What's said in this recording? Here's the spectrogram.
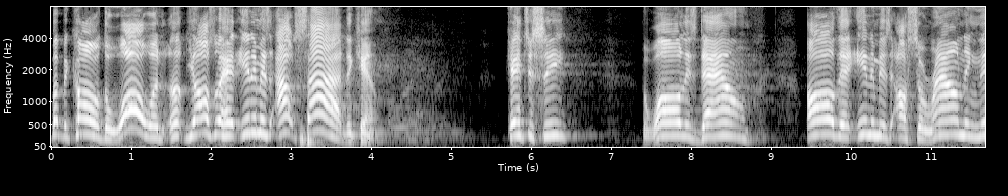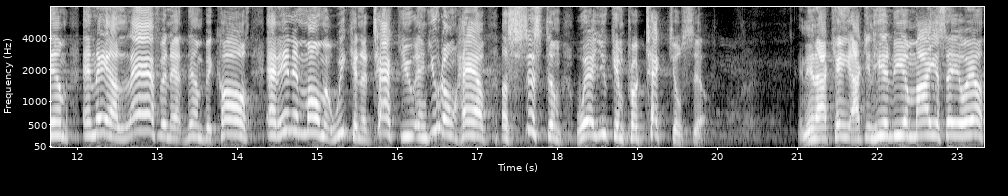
but because the wall was up, you also had enemies outside the camp. Can't you see? The wall is down. All their enemies are surrounding them and they are laughing at them because at any moment we can attack you and you don't have a system where you can protect yourself. And then I can I can hear Nehemiah say, Well,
